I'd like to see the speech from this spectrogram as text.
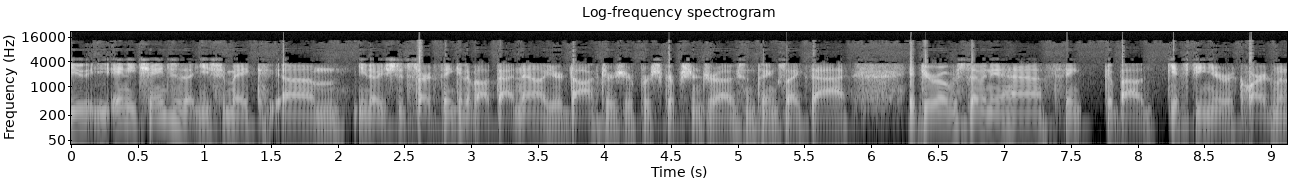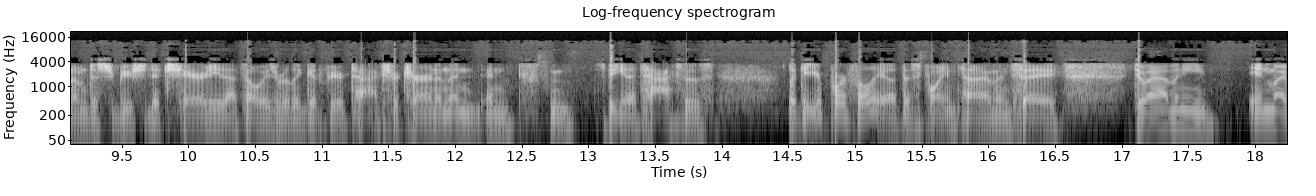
you, any changes that you should make, um, you know, you should start thinking about that now. Your doctors, your prescription drugs, and things like that. If you're over seventy and a half, think about gifting your required minimum distribution to charity. That's always really good for your tax return. And then, and speaking of taxes, look at your portfolio at this point in time and say, do I have any in my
